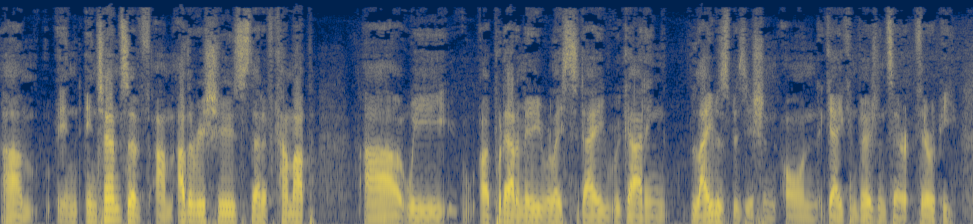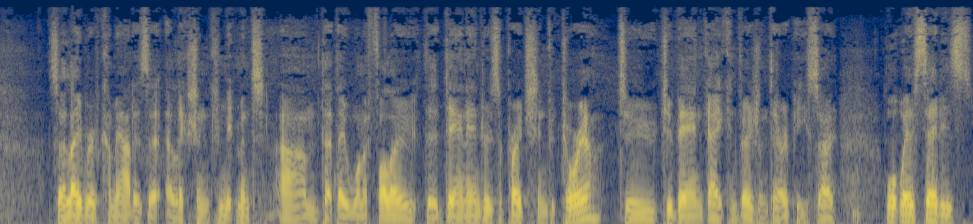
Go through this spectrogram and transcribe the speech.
In in terms of other issues that have come up, uh, we I put out a media release today regarding Labor's position on gay conversion ther- therapy. So Labor have come out as an election commitment um, that they want to follow the Dan Andrews approach in Victoria to, to ban gay conversion therapy. So what we've said is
